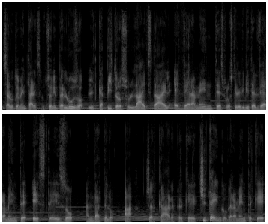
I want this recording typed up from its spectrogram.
Salute mentale, istruzioni per l'uso, il capitolo sul lifestyle è veramente, sullo stile di vita è veramente esteso andatelo a cercare perché ci tengo veramente che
